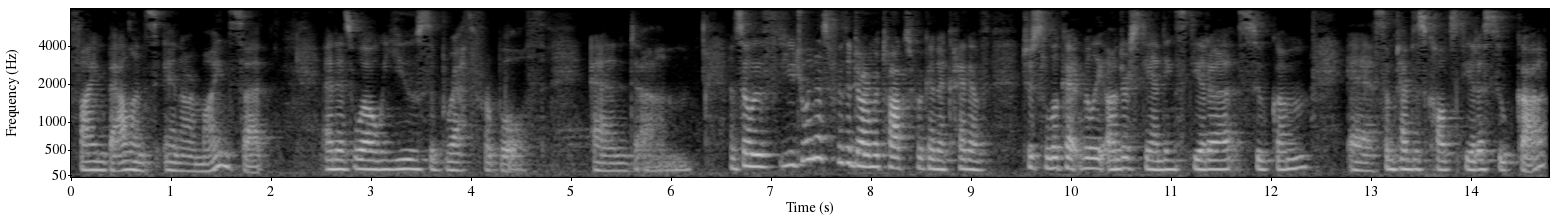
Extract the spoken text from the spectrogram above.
find balance in our mindset. And as well, we use the breath for both. And um, and so, if you join us for the Dharma talks, we're going to kind of just look at really understanding Sthira Sukham. Uh, sometimes it's called Sthira Sukha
